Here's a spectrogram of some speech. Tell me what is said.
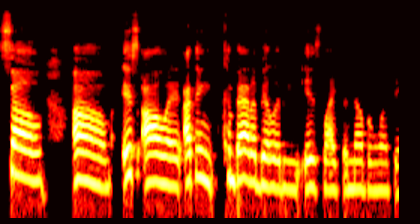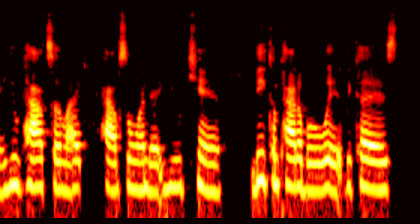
so um it's always i think compatibility is like the number one thing you have to like have someone that you can be compatible with because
